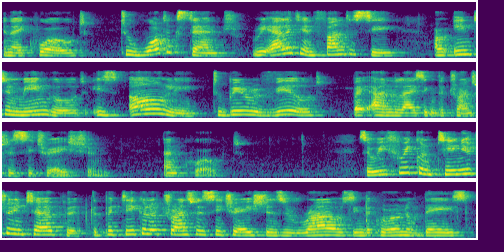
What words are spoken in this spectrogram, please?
and I quote, to what extent reality and fantasy are intermingled is only to be revealed by analyzing the transfer situation. Unquote. So, if we continue to interpret the particular transfer situations aroused in the corona days,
